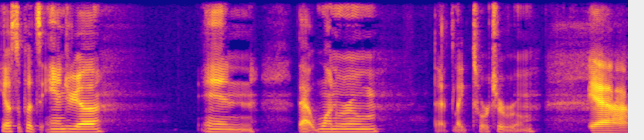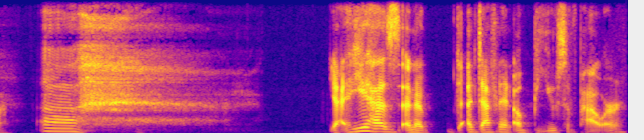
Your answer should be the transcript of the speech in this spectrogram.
He also puts Andrea in that one room, that like torture room. Yeah, Uh, yeah. He has an a, a definite abuse of power.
